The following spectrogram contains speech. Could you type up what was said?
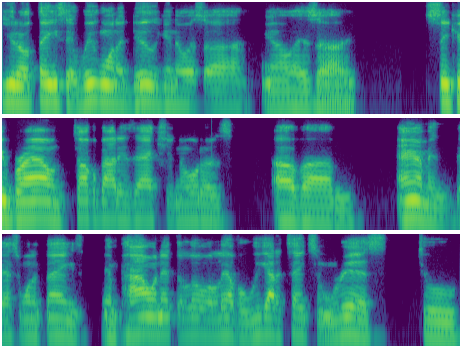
you know, things that we want to do, you know, as uh, you know, as uh CQ Brown talk about his action orders of um airmen. That's one of the things. Empowering at the lower level. We got to take some risks to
